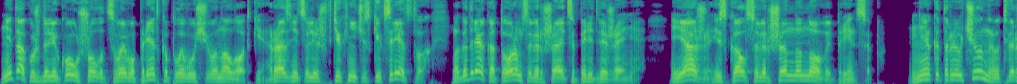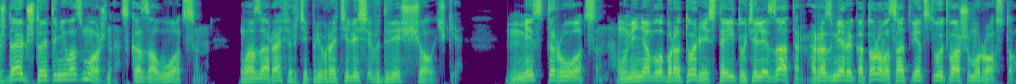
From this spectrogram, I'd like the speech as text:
не так уж далеко ушел от своего предка, плывущего на лодке. Разница лишь в технических средствах, благодаря которым совершается передвижение. Я же искал совершенно новый принцип. «Некоторые ученые утверждают, что это невозможно», — сказал Уотсон. Глаза Раферти превратились в две щелочки. «Мистер Уотсон, у меня в лаборатории стоит утилизатор, размеры которого соответствуют вашему росту.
